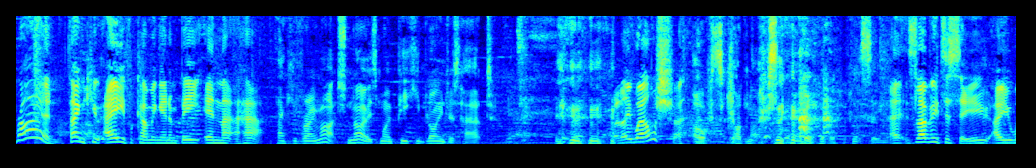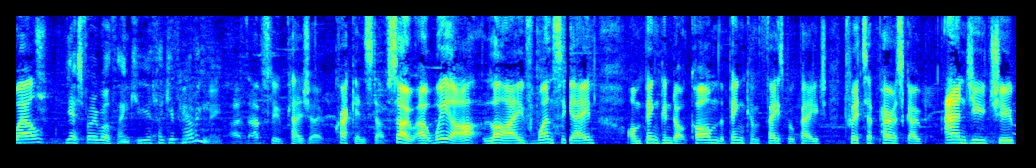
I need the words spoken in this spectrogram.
Ryan, thank you A for coming in and B in that hat. Thank you very much. No, it's my Peaky Blinders hat. Are they Welsh? Uh, Oh, God knows. Not seen it. it's lovely to see you. Are you well? Yes, very well, thank you. Thank you for having me. Uh, It's an absolute pleasure. Cracking stuff. So, uh, we are live once again on pinkun.com, the PinkUn Facebook page, Twitter, Periscope, and YouTube,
